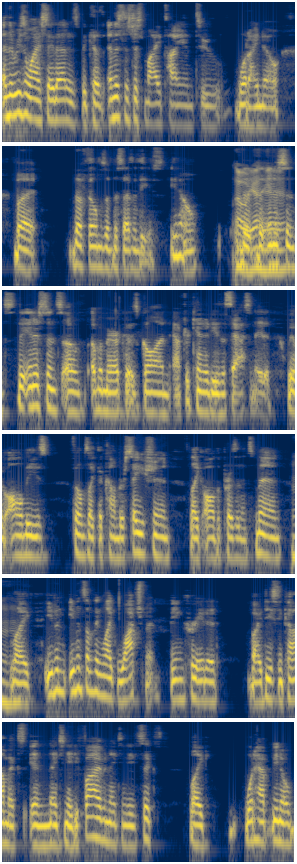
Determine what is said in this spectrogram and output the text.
and the reason why I say that is because, and this is just my tie in to what I know, but the films of the 70s, you know, Oh, the, yeah, the yeah, yeah. innocence, the innocence of, of America is gone after Kennedy is assassinated. We have all these films like The Conversation, like All the President's Men, Mhm. like even, even something like Watchmen being created by DC Comics in 1985 and 1986. Like, what happened, you know,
